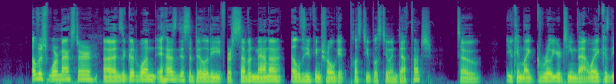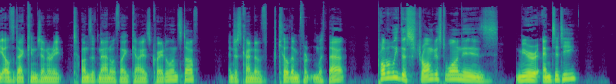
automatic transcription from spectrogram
Elvish Warmaster uh, is a good one. It has this ability for seven mana. Elves you control get plus two plus two in Death Touch. So you can like grow your team that way because the elves deck can generate tons of mana with like Gaea's Cradle and stuff, and just kind of kill them for, with that. Probably the strongest one is Mirror Entity.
